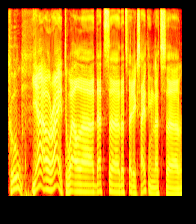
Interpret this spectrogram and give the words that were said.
Cool. Yeah, all right. Well, uh, that's uh, that's very exciting. Let's uh,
